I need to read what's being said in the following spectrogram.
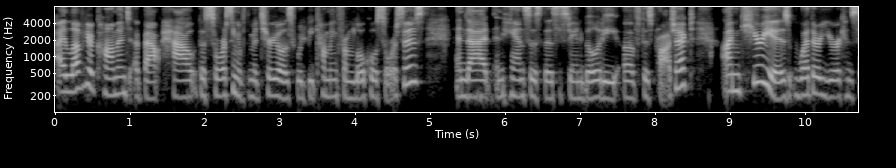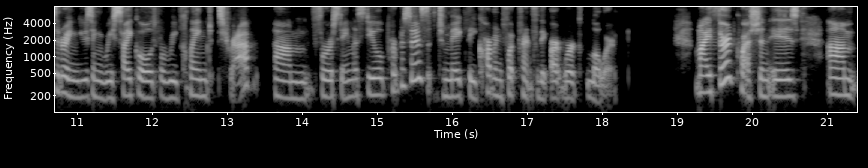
I love your comment about how the sourcing of the materials would be coming from local sources, and that enhances the sustainability of this project. I'm curious whether you're considering using recycled or reclaimed scrap um, for stainless steel purposes to make the carbon footprint for the artwork lower. My third question is, um,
